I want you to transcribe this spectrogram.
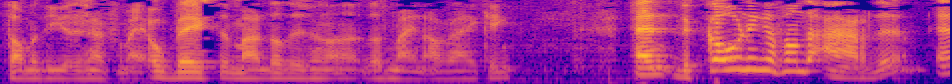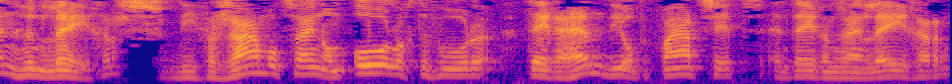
tamme dieren zijn voor mij ook beesten, maar dat is, een, dat is mijn afwijking. En de koningen van de aarde en hun legers, die verzameld zijn om oorlog te voeren tegen hem die op het paard zit en tegen zijn leger.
